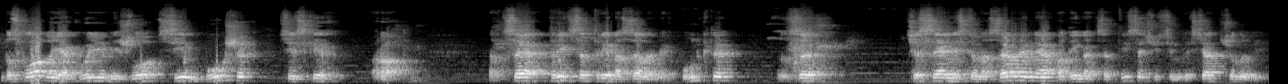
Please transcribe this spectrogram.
до складу якої війшло сім бувших сільських рад. Це 33 населених пункти з чисельністю населення 11 тисяч 80 чоловік.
